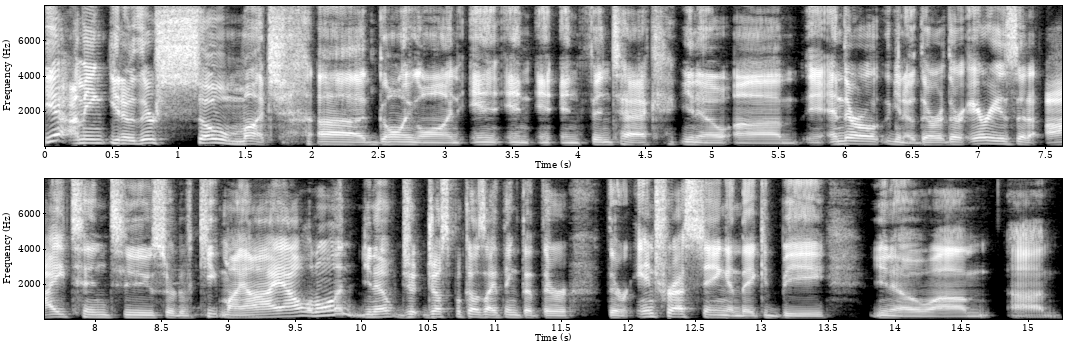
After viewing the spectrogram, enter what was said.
Yeah, I mean, you know, there's so much uh, going on in, in in fintech, you know, um, and there are you know there are, there are areas that I tend to sort of keep my eye out on, you know, j- just because I think that they're they're interesting and they could be, you know, um, um,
